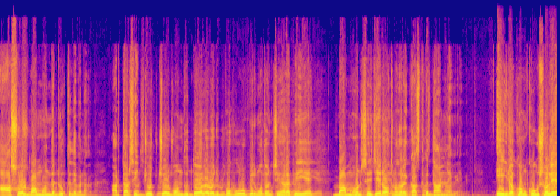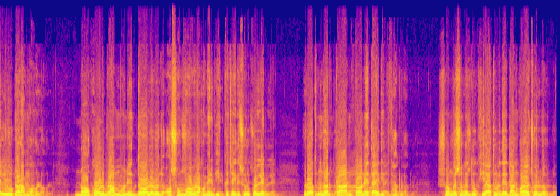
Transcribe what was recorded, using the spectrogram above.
আসল ব্রাহ্মণদের ঢুকতে দেবে না। আর তার সেই জোচ্চোর বন্ধুর দল রোজ বহুরূপীর মতন চেহারা ফিরিয়ে ব্রাহ্মণ সেজে রত্নধরের কাছ থেকে দান নেবে। এই রকম কৌশলে লুট আরম্ভ হলো। নকল ব্রাহ্মণের দল রোজ অসম্ভব রকমের ভিক্ষা চাইতে শুরু করলেন। রত্নধর প্রাণ প্রণে তাই দিতে থাকল। সঙ্গে সঙ্গে দুঃখী আতুরদের দান করাও চলল।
